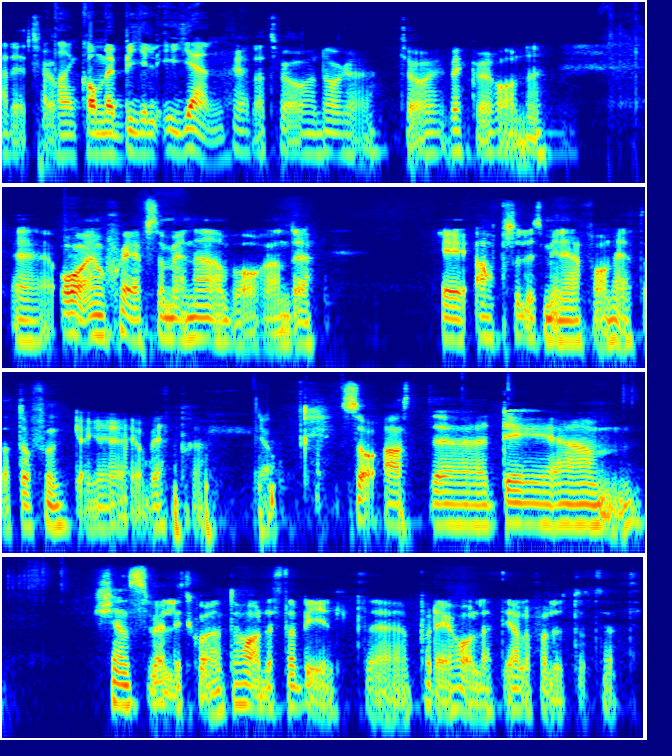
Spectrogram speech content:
Ja, det är två. att han kom med bil igen. fredag två dagar, två veckor i rad nu. Eh, och en chef som är närvarande är absolut min erfarenhet att då funkar grejer bättre. Ja. Så att eh, det ehm, känns väldigt skönt att ha det stabilt eh, på det hållet, i alla fall utåt sett.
